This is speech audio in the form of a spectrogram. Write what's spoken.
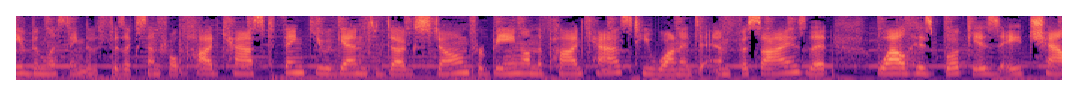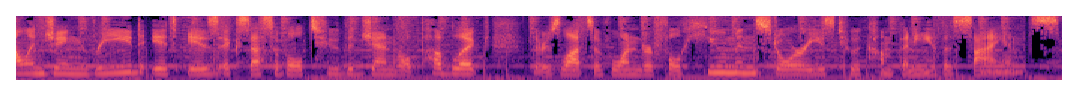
You've been listening to the Physics Central podcast. Thank you again to Doug Stone for being on the podcast. He wanted to emphasize that while his book is a challenging read, it is accessible to the general public. There's lots of wonderful human stories to accompany the science.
